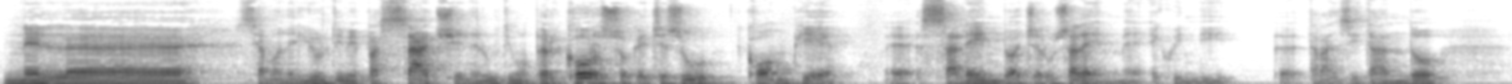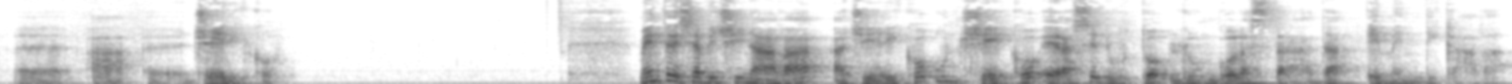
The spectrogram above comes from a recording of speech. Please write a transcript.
Nel, siamo negli ultimi passaggi, nell'ultimo percorso che Gesù compie eh, salendo a Gerusalemme e quindi eh, transitando eh, a eh, Gerico. Mentre si avvicinava a Gerico, un cieco era seduto lungo la strada e mendicava.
